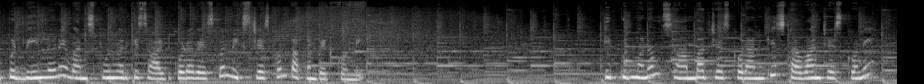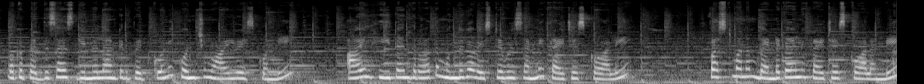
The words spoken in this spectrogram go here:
ఇప్పుడు దీనిలోనే వన్ స్పూన్ వరకు సాల్ట్ కూడా వేసుకొని మిక్స్ చేసుకొని పక్కన పెట్టుకోండి. ఇప్పుడు మనం సాంబార్ చేసుకోవడానికి స్టవ్ ఆన్ చేసుకొని ఒక పెద్ద సైజ్ గిన్నె లాంటిది పెట్టుకొని కొంచెం ఆయిల్ వేసుకోండి. ఆయిల్ హీట్ అయిన తర్వాత ముందుగా వెజిటేబుల్స్ అన్నీ ఫ్రై చేసుకోవాలి. ఫస్ట్ మనం బెండకాయని ఫ్రై చేసుకోవాలండి.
